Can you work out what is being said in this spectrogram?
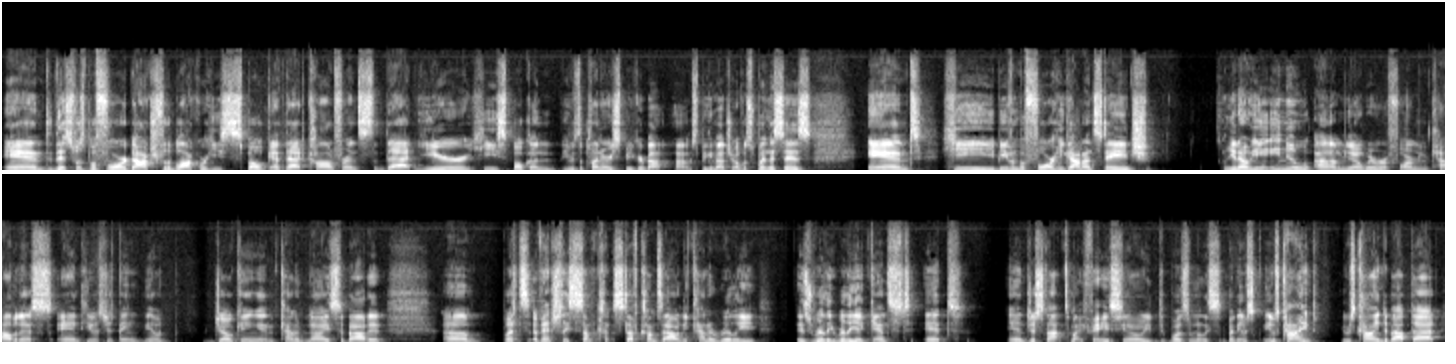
And this was before Doctrine for the Block, where he spoke at that conference that year. He spoke on, he was the plenary speaker about uh, speaking about Jehovah's Witnesses. And he, even before he got on stage, you know, he, he knew, um, you know, we were Reformed and Calvinists, and he was just being, you know, joking and kind of nice about it. Um, but eventually some stuff comes out and he kind of really is really, really against it and just not to my face. You know, he wasn't really, but he was he was kind. He was kind about that,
